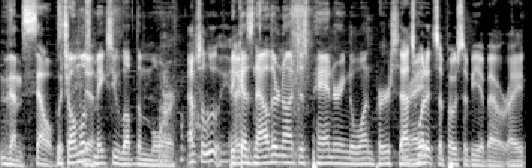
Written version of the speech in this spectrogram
themselves. Which almost Yeah. makes you love them more Absolutely. I- because now they're not just pandering to one person. that's right? what it's supposed to be about, right?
